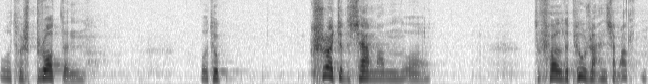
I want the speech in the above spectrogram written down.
Og du var språten. Og du krøtje det sammen og du følte pura ensamheten.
